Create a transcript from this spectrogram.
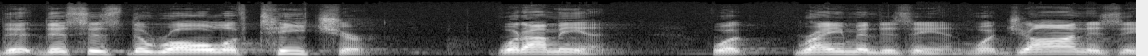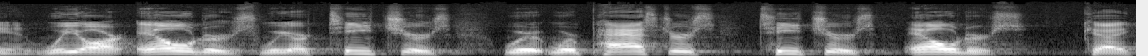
This is the role of teacher, what I'm in, what Raymond is in, what John is in. We are elders, we are teachers, we're, we're pastors, teachers, elders, okay?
